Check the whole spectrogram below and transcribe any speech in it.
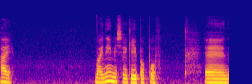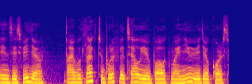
Hi, my name is Sergei Popov and in this video I would like to briefly tell you about my new video course.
